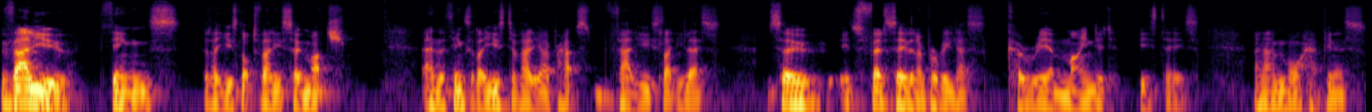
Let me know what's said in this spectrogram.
value things that I used not to value so much. And the things that I used to value, I perhaps value slightly less. So it's fair to say that I'm probably less career minded these days. And I'm more happiness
